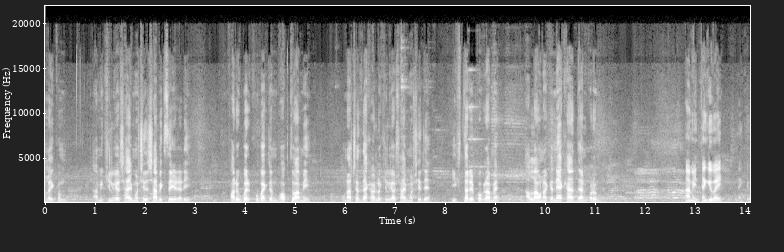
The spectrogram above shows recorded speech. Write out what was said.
আলাইকুম। আমি খিলগাঁ শাহী মসজিদের সাবেক সেক্রেটারি। ফারুক ভাইয়ের খুব একজন ভক্ত আমি। ওনার সাথে দেখা হলো খিলগাঁও শাহী মসজিদে ইফতারের প্রোগ্রামে। আল্লাহ ওনাকে ন্যাক হায়াত দান করুন। আমিন। থ্যাংক ইউ ভাই। থ্যাংক ইউ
